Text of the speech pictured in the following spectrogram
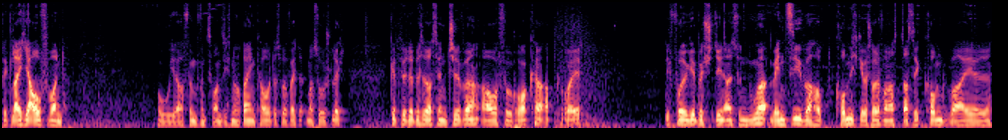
der gleiche Aufwand. Oh ja, 25 noch reinkaut, das war vielleicht nicht mal so schlecht. Gibt wieder ein bisschen was für ein Jiver auf Rocker Upgrade. Die Folge bestehen also nur, wenn sie überhaupt kommt. Ich gehe schon davon aus, dass sie kommt, weil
